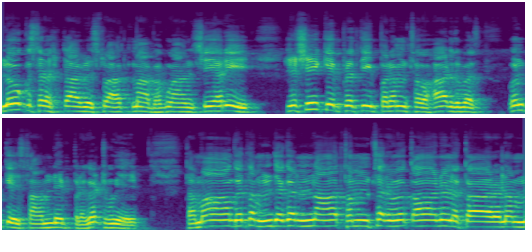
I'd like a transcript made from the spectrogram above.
लोक सृष्टा विश्वात्मा भगवान श्रीहरि ऋषि के प्रति परम सौहार्दवश उनके सामने प्रकट हुए। तमागतम जगन्नाथम सर्व कारण कारणम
